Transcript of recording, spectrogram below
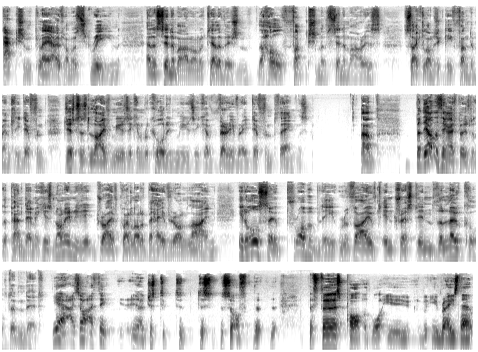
action play out on a screen, at a cinema and on a television. The whole function of cinema is psychologically fundamentally different, just as live music and recorded music are very, very different things. Um, but the other thing, I suppose, with the pandemic is not only did it drive quite a lot of behaviour online, it also probably revived interest in the local, didn't it? Yeah, so I think you know just to, to just the sort of the, the, the first part of what you you raised there,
